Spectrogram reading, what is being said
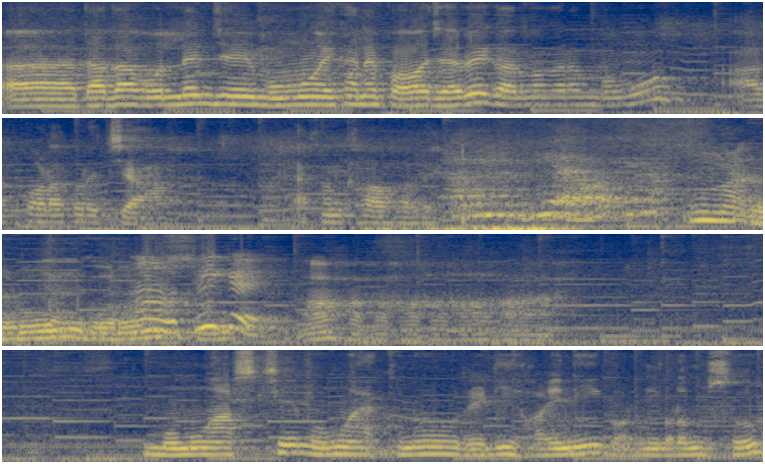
আহ, দাদা বললেন যে মোমো এখানে পাওয়া যাবে গরমা গরম মোমো আর কড়া করে চা এখন খাওয়া হবে গরম গরম ঠিক আছে আহা মোমো আসছে মোমো এখনো রেডি হয়নি গরম গরম স্যুপ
